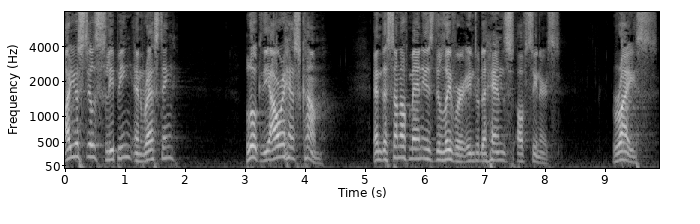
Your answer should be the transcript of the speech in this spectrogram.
Are you still sleeping and resting? Look, the hour has come, and the Son of Man is delivered into the hands of sinners. Rise,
